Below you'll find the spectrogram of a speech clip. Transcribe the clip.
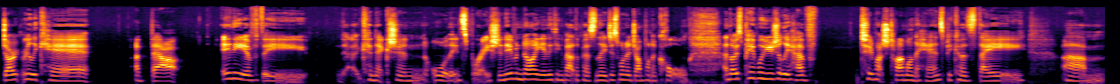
don't really care about any of the connection or the inspiration, even knowing anything about the person. They just want to jump on a call. And those people usually have too much time on their hands because they um,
